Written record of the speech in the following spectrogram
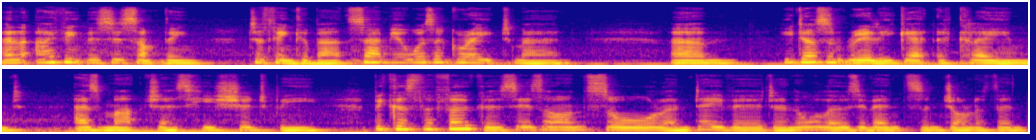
and I think this is something to think about. Samuel was a great man. Um, he doesn't really get acclaimed as much as he should be because the focus is on Saul and David and all those events and Jonathan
